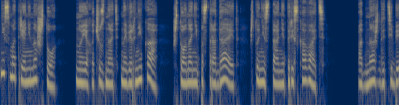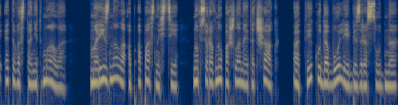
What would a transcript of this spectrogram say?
несмотря ни на что. Но я хочу знать наверняка, что она не пострадает, что не станет рисковать. Однажды тебе этого станет мало. Мари знала об опасности, но все равно пошла на этот шаг, а ты куда более безрассудна.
